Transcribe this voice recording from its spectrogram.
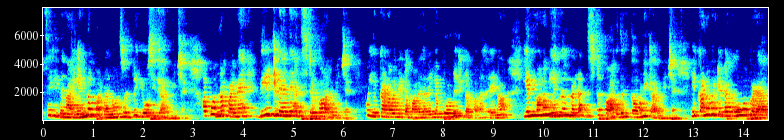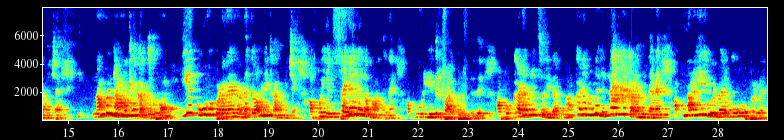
சரி இதை நான் என்ன பண்ணணும்னு சொல்லிட்டு யோசிக்க ஆரம்பிச்சேன். அப்போ என்ன பண்ணேன்? வீட்டுல இருந்தே அது ஸ்டெப்பாக ஆரம்பிச்சேன். என் கணவன் கிட்ட பழகுறேன் என் பொண்ணு கிட்ட பழகுறேன்னா என் மனம் எங்கெங்கெல்லாம் டிஸ்டர்ப் ஆகுதுன்னு கவனிக்க ஆரம்பிச்சேன். என் கணவர் கிட்ட கோவப்பட ஆரம்பிச்சேன். நம்ம ஞானத்துல கத்துக்கிறோம். ஏன் கோவப்படுறேன்றத கவனிக்க ஆரம்பிச்சேன். அப்போ என் செயல்களை மாத்தினேன். அப்போ ஒரு எதிர்பார்ப்பு இருந்தது. அப்போ கடவுள்னு சொல்லிட்டாரு நான் கடவுள்னா எல்லாருமே கடவுள் தானே. அப்போ நான் ஏன் இவர் வேலை கோவப்படுறேன்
